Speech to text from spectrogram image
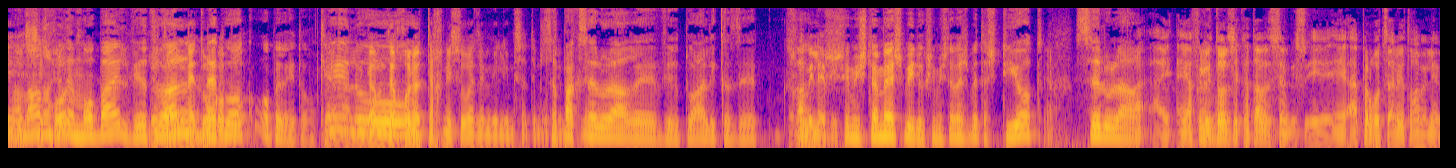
אמרנו בשיחות. שזה מובייל וירטואל נטוורק אופרטור. כן, וגם זה יכול להיות, תכניסו איזה מילים שאתם רוצים. ספק. סלולר וירטואלי כזה. רמי לוי. שמשתמש בדיוק, שמשתמש בתשתיות כן. סלולר. היה אפילו עיתון שכתב, אה, אפל רוצה להיות רמי לוי.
